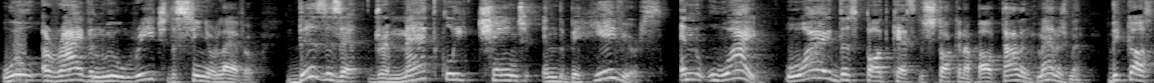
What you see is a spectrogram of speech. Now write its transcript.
will arrive and will reach the senior level, this is a dramatically change in the behaviors. And why? Why this podcast is talking about talent management? Because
